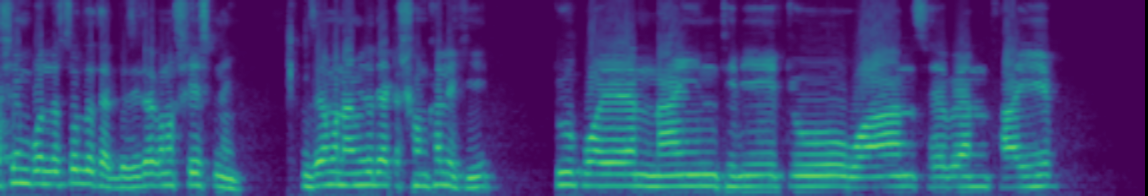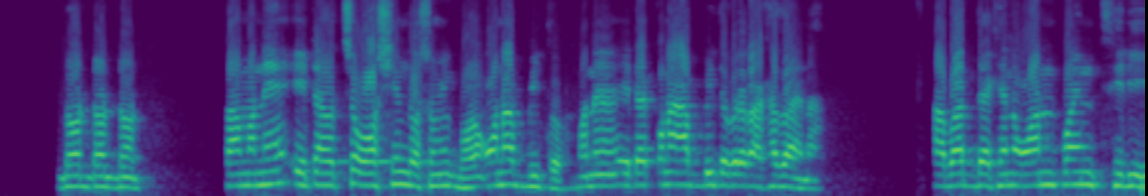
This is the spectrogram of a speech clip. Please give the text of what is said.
অসীম পর্যন্ত চলতে থাকবে, যেটার কোনো শেষ নেই। যেমন আমি যদি একটা সংখ্যা লিখি two point nine three two one seven five dot dot dot তার মানে এটা হচ্ছে অসীম দশমিক ভ- অনাবৃত। মানে এটা কোনো আবৃত করে রাখা যায় না। আবার দেখেন ওয়ান পয়েন্ট থ্রি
